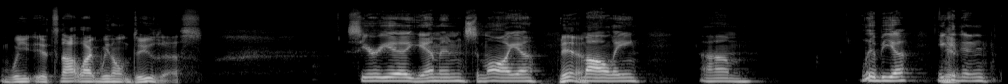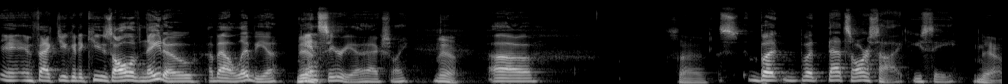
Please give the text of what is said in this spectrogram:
we, it's not like we don't do this. Syria, Yemen, Somalia, Yeah. Mali, um, Libya. You Yeah. could, in, in fact, you could accuse all of NATO about Libya Yeah. and Syria, actually. Yeah. Uh, So but but that's our side, you see. yeah,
